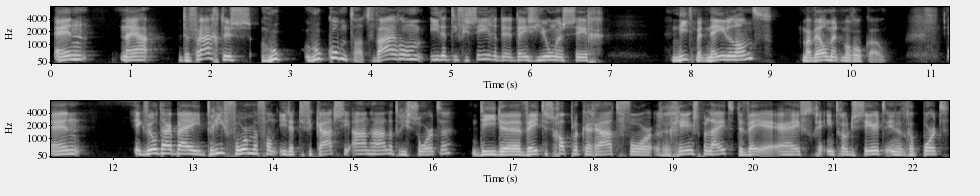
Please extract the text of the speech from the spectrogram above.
En nou ja, de vraag dus, hoe, hoe komt dat? Waarom identificeren de- deze jongens zich niet met Nederland, maar wel met Marokko? En ik wil daarbij drie vormen van identificatie aanhalen, drie soorten, die de Wetenschappelijke Raad voor Regeringsbeleid, de WRR, heeft geïntroduceerd in het rapport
